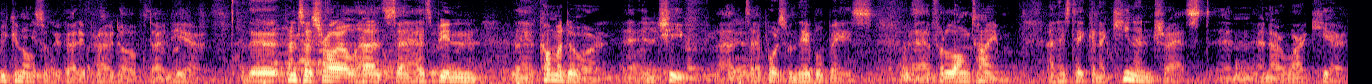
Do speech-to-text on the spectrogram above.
we can also be very proud of down here. The Princess Royal has, uh, has been the Commodore uh, in Chief at uh, Portsmouth Naval Base for a long time and has taken a keen interest in, in our work here.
